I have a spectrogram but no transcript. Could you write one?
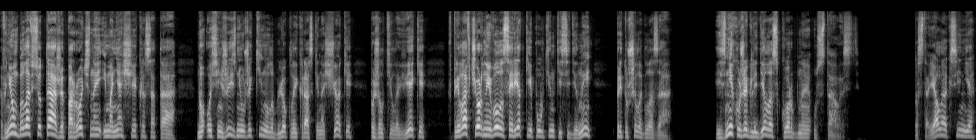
В нем была все та же порочная и манящая красота, но осень жизни уже кинула блеклые краски на щеки, пожелтила веки, вплела в черные волосы редкие паутинки седины, притушила глаза. Из них уже глядела скорбная усталость. Постояла Аксинья,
